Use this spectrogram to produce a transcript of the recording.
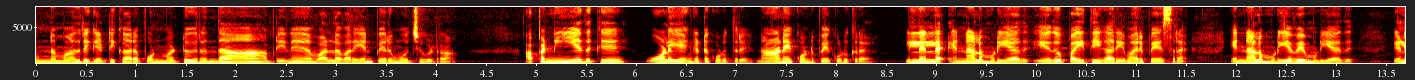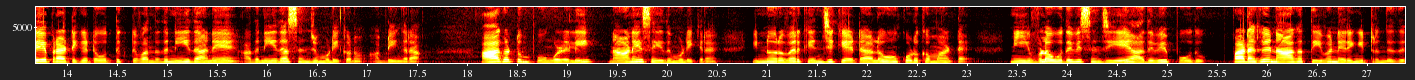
உன்னை மாதிரி கெட்டிக்கார பொண்ணு மட்டும் இருந்தா அப்படின்னு வல்லவரையன் பெருமூச்சு விடுறான். அப்போ நீ எதுக்கு? ஓலையை எங்கிட்ட கொடுத்துரு. நானே கொண்டு போய் கொடுக்குறேன். இல்லை இல்லை என்னால் முடியாது. ஏதோ பைத்தியகாரி மாதிரி பேசுகிறேன் என்னால் முடியவே முடியாது. இளைய பிராட்டிக்கிட்ட ஒத்துக்கிட்டு வந்தது நீ தானே அதை நீ தான் செஞ்சு முடிக்கணும் அப்படிங்கிறா. ஆகட்டும் பூங்குழலி நானே செய்து முடிக்கிறேன். இன்னொருவர் கெஞ்சி கேட்டாலும் கொடுக்க மாட்டேன். நீ இவ்வளோ உதவி செஞ்சியே அதுவே போதும் படகு நாகத்தீவை நெருங்கிட்டு இருந்தது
